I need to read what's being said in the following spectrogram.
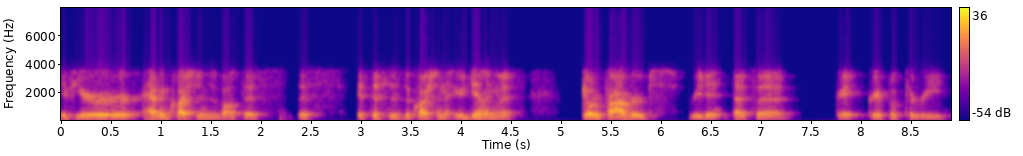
if you're having questions about this, this, if this is the question that you're dealing with, go to Proverbs, read it. That's a great, great book to read.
